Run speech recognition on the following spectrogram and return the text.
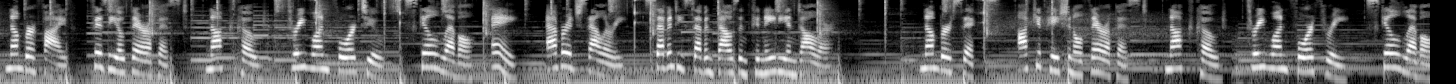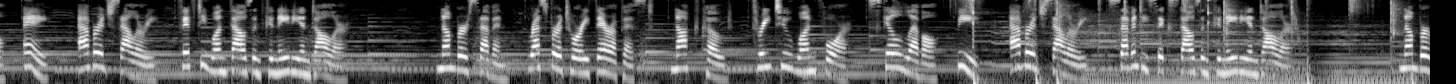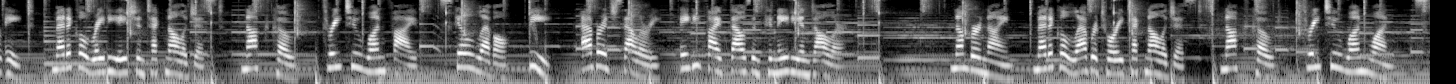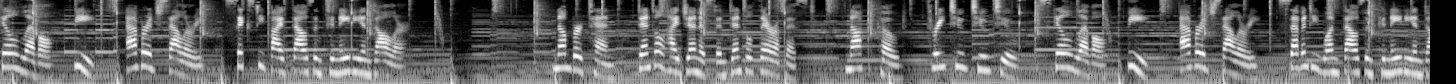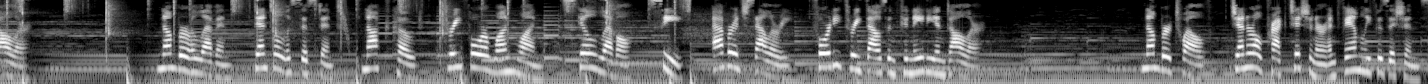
Number 5. Physiotherapist. NOC code 3142. Skill level A. Average salary 77,000 Canadian dollar. Number 6. Occupational therapist. NOC code 3143. Skill level A. Average salary 51,000 Canadian dollar. Number 7. Respiratory therapist. NOC code 3214. Skill level B. Average salary 76,000 Canadian dollar. Number 8. Medical radiation technologist. NOC code 3215. Skill level B. Average salary 85,000 Canadian dollar. Number 9. Medical laboratory technologist. NOC code 3211. Skill level B. Average salary 65,000 Canadian dollar. Number 10. Dental hygienist and dental therapist. NOC code 3222. Skill level B. Average salary 71,000 Canadian dollar. Number 11. Dental assistant. NOC code 3411. Skill level C. Average salary 43,000 Canadian dollar. Number 12. General practitioner and family physicians.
